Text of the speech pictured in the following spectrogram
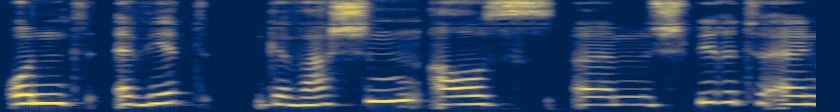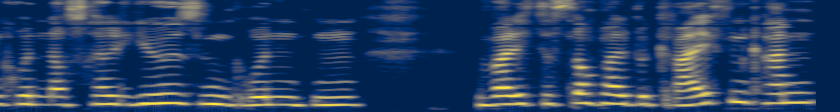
Und er wird gewaschen aus ähm, spirituellen Gründen, aus religiösen Gründen, weil ich das nochmal begreifen kann.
